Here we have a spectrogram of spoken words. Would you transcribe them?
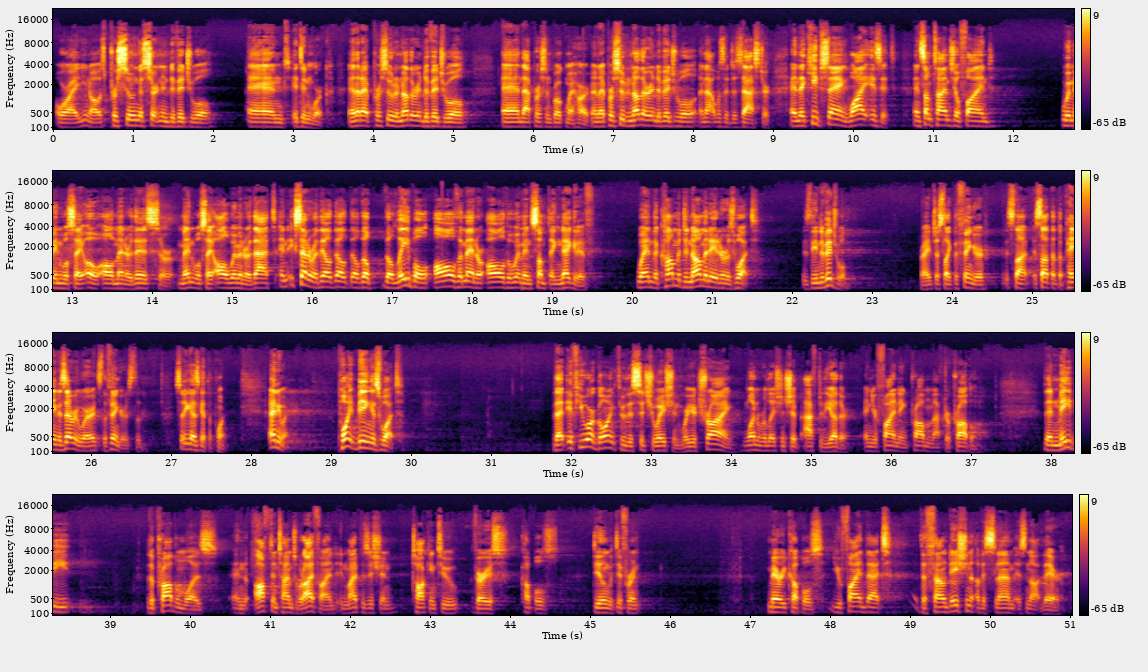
or I, you know, I was pursuing a certain individual and it didn't work. And then I pursued another individual and that person broke my heart. And I pursued another individual, and that was a disaster. And they keep saying, Why is it? And sometimes you'll find women will say, Oh, all men are this, or men will say, All women are that, and etc. They'll, they'll, they'll, they'll, they'll label all the men or all the women something negative, when the common denominator is what? Is the individual. Right? Just like the finger. It's not, it's not that the pain is everywhere, it's the fingers. So you guys get the point. Anyway, point being is what? that if you are going through this situation where you're trying one relationship after the other and you're finding problem after problem, then maybe the problem was, and oftentimes what I find in my position, talking to various couples, dealing with different married couples, you find that the foundation of Islam is not there.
